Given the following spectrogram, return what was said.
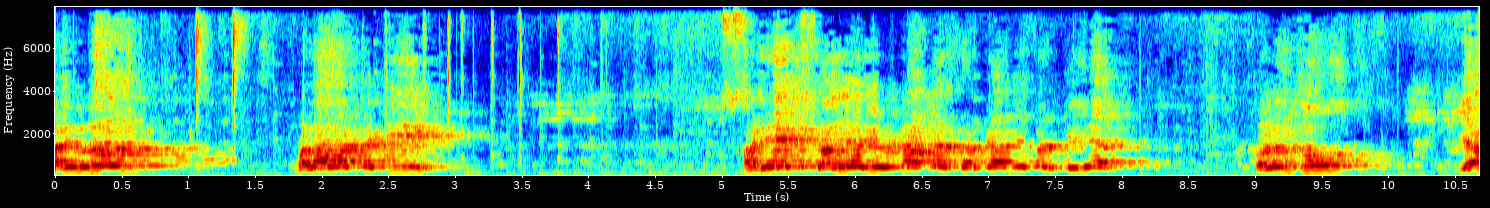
आणि म्हणून मला वाटतं की अनेक चांगल्या योजना आपल्या सरकारने तर केल्या परंतु या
